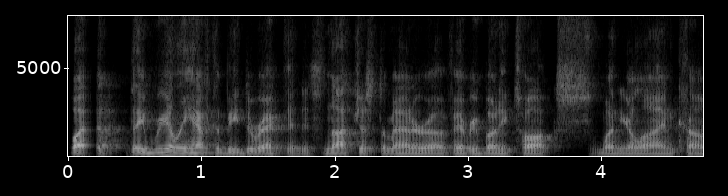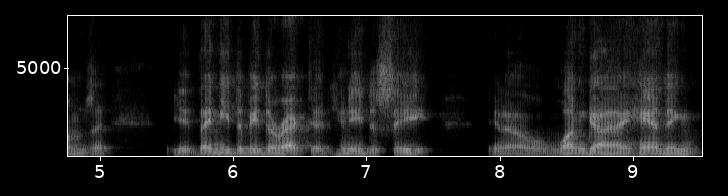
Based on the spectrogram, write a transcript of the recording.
but they really have to be directed. It's not just a matter of everybody talks when your line comes. They need to be directed. You need to see, you know, one guy handing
